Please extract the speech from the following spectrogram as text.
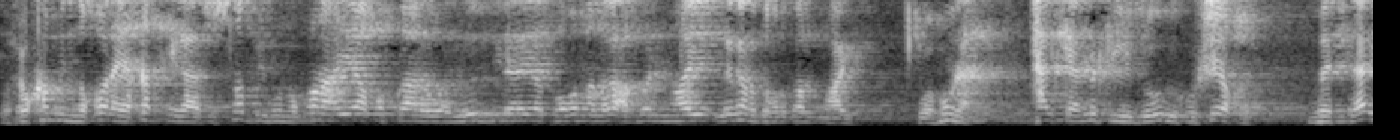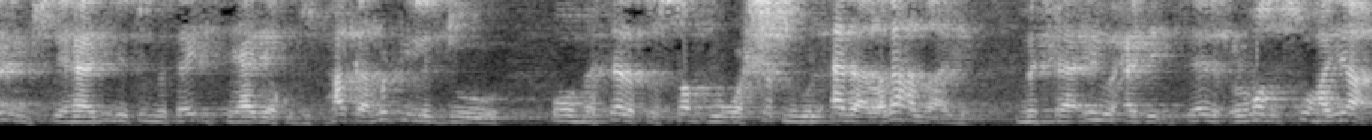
wuxuu ka mid noqonaya qadxigaasu sabi buu noqonaya qofkaana waa loo dilaya toobadna laga aqbali maayo lagana dohordalbi maayo wa huna halkan markii la joogo ku sheekhu masaa'il ijtihaadiyatu masaa'il ijtihaadiya ku jirto halkan markii la joogo oo masalatu sabi washatmi waladaa laga hadlaayo masaa'il waxaa dee ijtihaadi culummadu isku hayaan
